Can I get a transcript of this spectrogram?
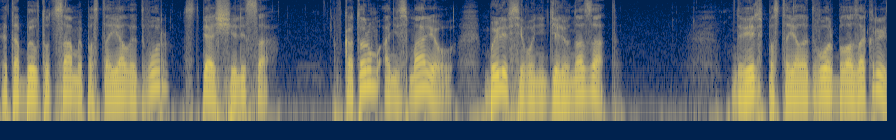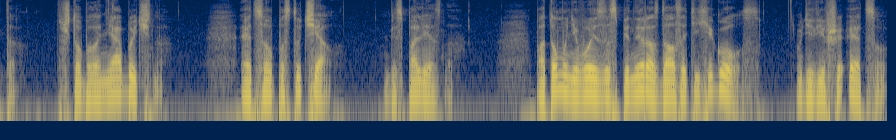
Это был тот самый постоялый двор, спящие леса, в котором они с Марио были всего неделю назад. Дверь в постоялый двор была закрыта, что было необычно. Эцио постучал. Бесполезно. Потом у него из-за спины раздался тихий голос, удививший Эцио.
